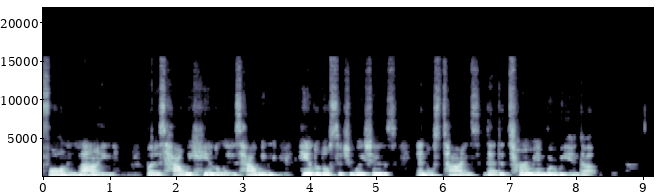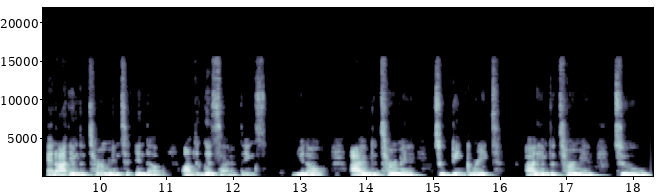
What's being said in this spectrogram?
fall in line, but it's how we handle it, it's how we handle those situations and those times that determine where we end up. And I am determined to end up on the good side of things. You know, I am determined to be great. I am determined to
